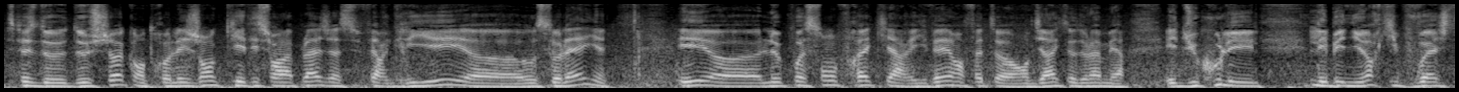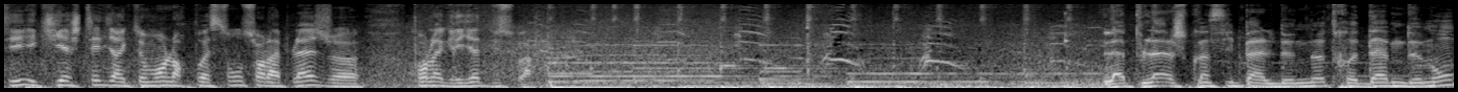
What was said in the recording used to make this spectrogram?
espèce de, choc entre les gens qui étaient sur la plage à se faire griller au soleil et euh, le poisson frais qui arrivait en fait en direct de la mer. Et du coup les, baigneurs qui pouvaient acheter et qui achetaient directement leur poisson sur la plage pour la grillade du soir. La plage principale de Notre-Dame-de-Mont,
